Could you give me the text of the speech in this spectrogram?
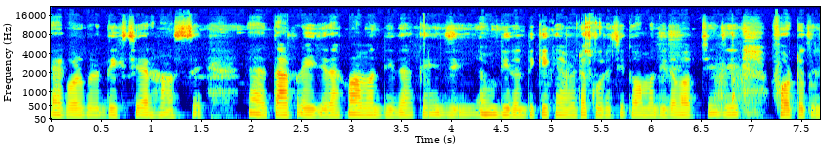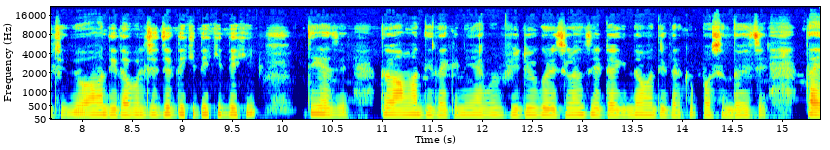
একবার করে দেখছে আর হাসছে। হ্যাঁ তারপরে এই যে দেখো আমার দিদাকে যে আমি দিদার দিকে ক্যামেরাটা করেছি তো আমার দিদা ভাবছে যে ফটো তুলছি। তো আমার দিদা বলছে যে দেখি দেখি দেখি। ঠিক আছে? তো আমার দিদাকে নিয়ে একবার ভিডিও করেছিলাম সেটা কিন্তু আমার দিদার খুব পছন্দ হয়েছে। তাই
